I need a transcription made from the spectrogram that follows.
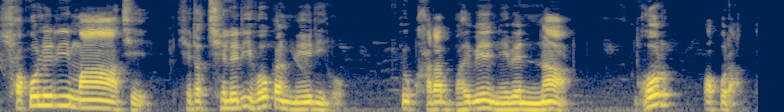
সকলেরই মা আছে, সেটা ছেলেরই হোক আর মেয়েরই হোক। কেউ খারাপ ভাবে নেবেন না। ঘোর অপরাধ।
